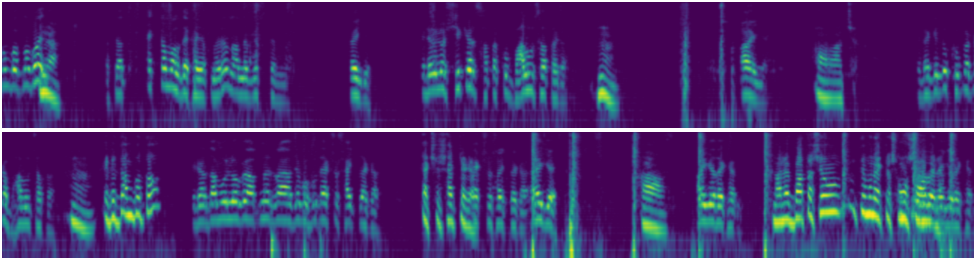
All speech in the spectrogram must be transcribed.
সম্ভব না ভাই? না। আচ্ছা একটা মাল দেখাই আপনারা না না বুঝতেন না। এই যে এটা হলো শিকার ছাতা খুব ভালো ছাতা এটা। হুম। এই যে। আচ্ছা। এটা কিন্তু খুব একটা ভালো ছাতা। হুম এটার দাম কত? এটার দাম হইল আপনার রাজা যাব একশো ষাট টাকা। একশো ষাট টাকা? একশো ষাট টাকা। এই যে হ্যাঁ। এই যে দেখেন। মানে বাতাসেও তেমন একটা সমস্যা হবে না। এই যে দেখেন।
